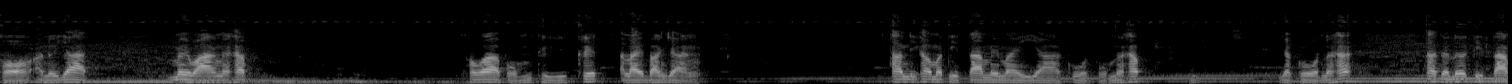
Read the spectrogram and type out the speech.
ขออนุญาตไม่วางนะครับ เพราะว่าผมถือเคล็ดอะไรบางอย่าง ท่านที่เข้ามาติดตามใหม่ๆ อย่าโกรธผมนะครับ อย่าโกรธนะฮะถ้าจะเลิกติดตาม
